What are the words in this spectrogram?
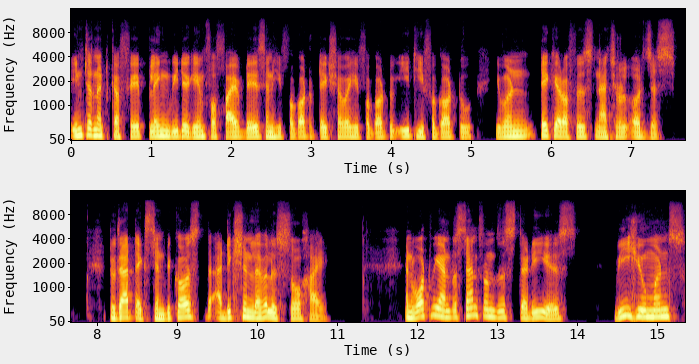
internet cafe playing video game for five days and he forgot to take shower he forgot to eat he forgot to even take care of his natural urges to that extent because the addiction level is so high. And what we understand from this study is we humans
